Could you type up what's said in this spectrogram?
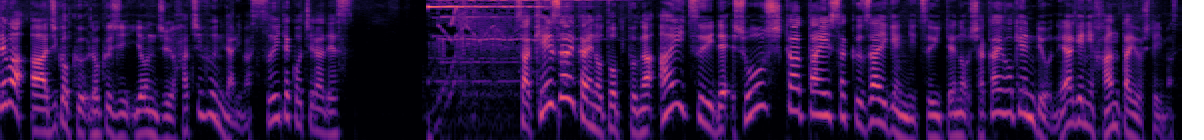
では時刻6時48分になります。続いてこちらです。さあ経済界のトップが相次いで少子化対策財源についての社会保険料値上げに反対をしています。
